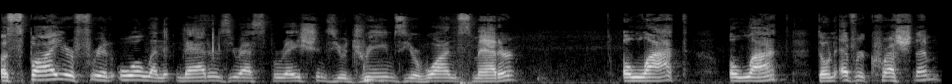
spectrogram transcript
Aspire for it all, and it matters. Your aspirations, your dreams, your wants matter. A lot, a lot. Don't ever crush them.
